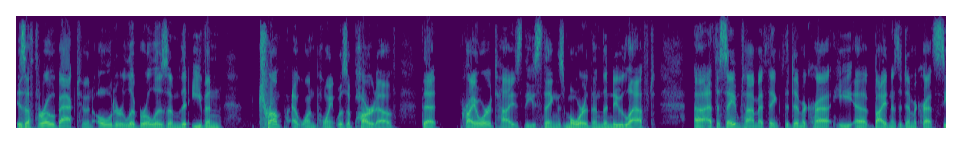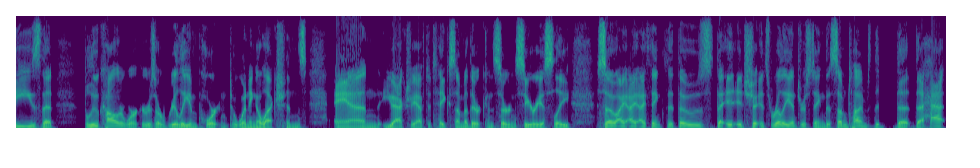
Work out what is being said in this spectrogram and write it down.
is a throwback to an older liberalism that even Trump at one point was a part of that prioritized these things more than the new left. Uh, at the same time, I think the Democrat, he uh, Biden as a Democrat sees that blue collar workers are really important to winning elections, and you actually have to take some of their concerns seriously. So I, I, I think that those that it, it sh- it's really interesting that sometimes the the the hat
